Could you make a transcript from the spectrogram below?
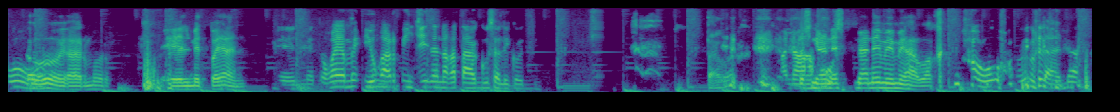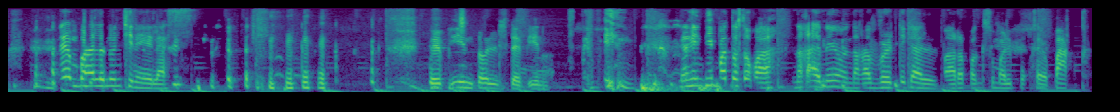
Oo, Oo, armor. May helmet pa yan. helmet. O kaya may, yung RPG na nakatago sa likod. Tama. Tapos nanay, nanay may may hawak. Oo, wala na. Ay, ang bala nun chinelas. Step in, tol. Step in. In. na hindi pa tusok ah. Naka ano yun, naka vertical para pag sumalpok sa'yo, pak.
